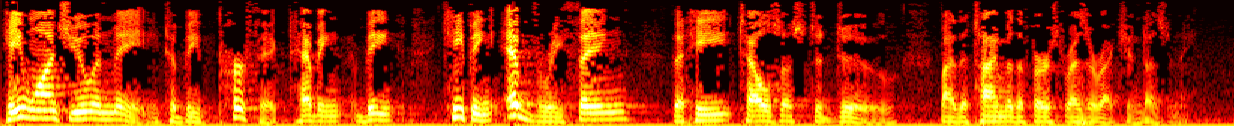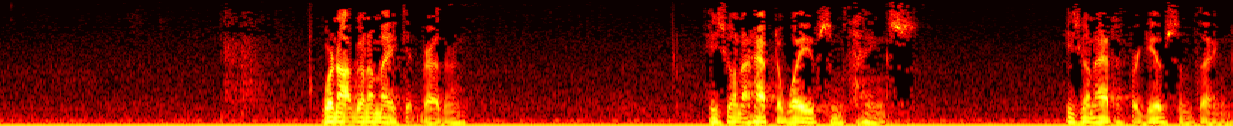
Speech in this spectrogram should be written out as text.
He wants you and me to be perfect, having be keeping everything that he tells us to do by the time of the first resurrection, doesn't he? We're not going to make it, brethren. He's going to have to waive some things. He's going to have to forgive some things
